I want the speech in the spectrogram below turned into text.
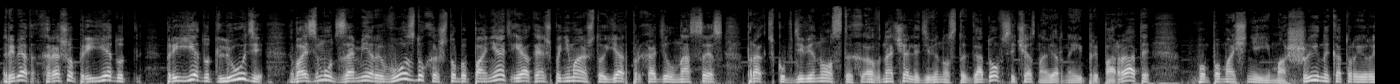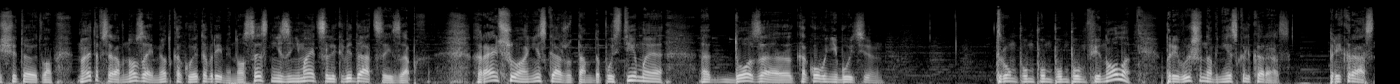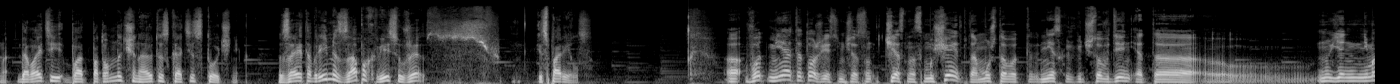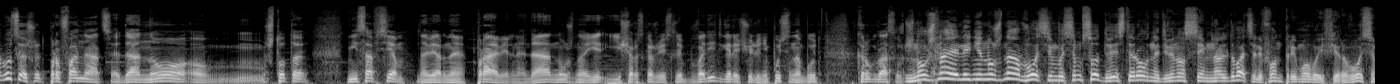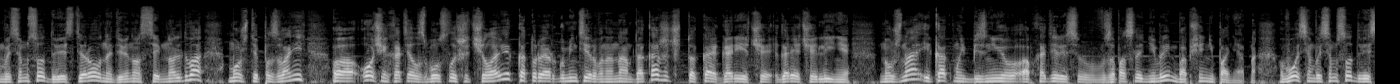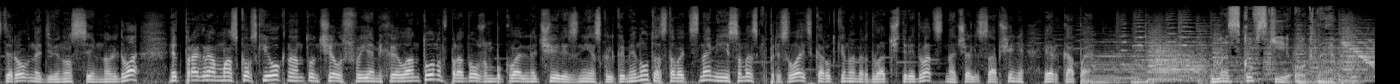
Ребята, хорошо, приедут, приедут люди, возьмут замеры воздуха, чтобы понять. Я, конечно, понимаю, что я проходил на СЭС практику в 90-х, в начале 90-х годов. Сейчас, наверное, и препараты помощнее, и машины, которые рассчитают вам. Но это все равно займет какое-то время. Но СЭС не занимается ликвидацией запаха. Раньше они скажут, там, допустимая э, доза какого-нибудь трум-пум-пум-пум-пум фенола превышена в несколько раз. Прекрасно. Давайте потом начинают искать источник. За это время запах весь уже испарился. Э, вот меня это тоже, если честно, честно, смущает, потому что вот несколько часов в день это, э, ну, я не могу сказать, что это профанация, да, но э, что-то не совсем, наверное, правильное, да, нужно, еще раз скажу, если вводить горячую линию, пусть она будет круглосуточно. Нужна или не нужна? 8 800 200 ровно 9702, телефон прямого эфира. 8 800 200 ровно 9702, можете позвонить. Очень хотелось бы услышать человек, который аргументированно нам докажет, что такая горячая, горячая линия нужна, и как мы мы без нее обходились за последнее время, вообще непонятно. 8 800 200 ровно 9702. Это программа «Московские окна». Антон Челышев и я, Михаил Антонов. Продолжим буквально через несколько минут. Оставайтесь с нами и смс присылайте. Короткий номер 2420 в начале сообщения РКП. «Московские окна».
